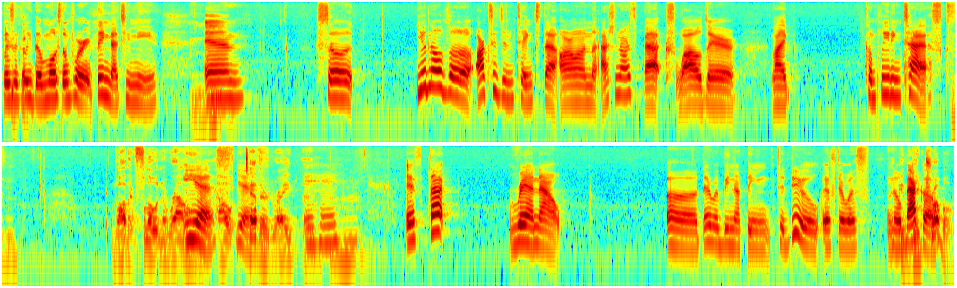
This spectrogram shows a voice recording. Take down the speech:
basically the most important thing that you need. And so, you know the oxygen tanks that are on the astronauts' backs while they're like completing tasks. while they're floating around, Yes, out yes. tethered, right? Uh, If that ran out, uh, there would be nothing to do if there was no backup. Trouble.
